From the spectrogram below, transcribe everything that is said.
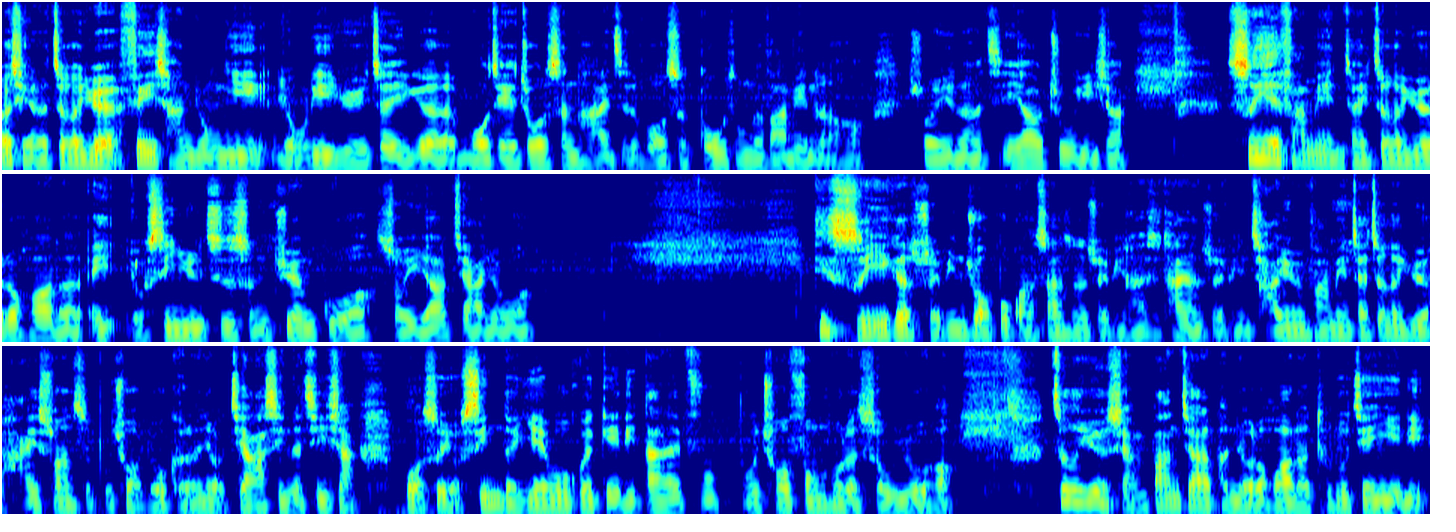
而且呢，这个月非常容易有利于这一个摩羯座生孩子或者是沟通的方面呢哈，所以呢，也要注意一下。事业方面，在这个月的话呢，哎，有幸运之神眷顾哦，所以要加油哦。第十一个水瓶座，不管上升水平还是太阳水平，财运方面在这个月还算是不错，有可能有加薪的迹象，或者是有新的业务会给你带来不不错丰厚的收入哈。这个月想搬家的朋友的话呢，兔兔建议你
